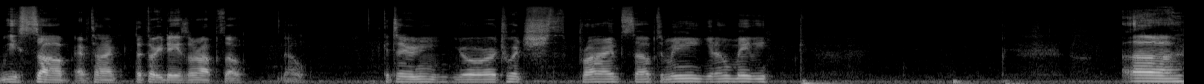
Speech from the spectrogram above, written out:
resub every time the 30 days are up. So, you know, considering your Twitch Prime sub to me, you know, maybe. Uh,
